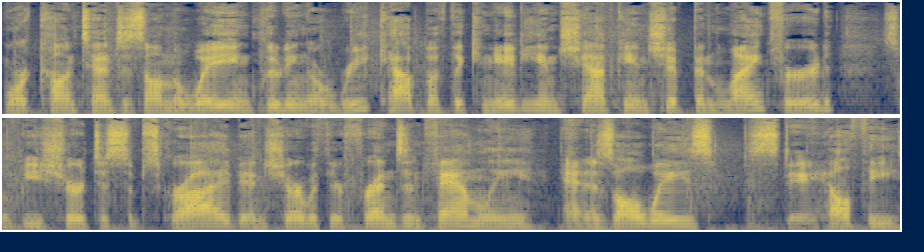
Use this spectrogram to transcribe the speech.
More content is on the way, including a recap of the Canadian Championship in Langford, so be sure to subscribe and share with your friends and family. And as always, stay healthy.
